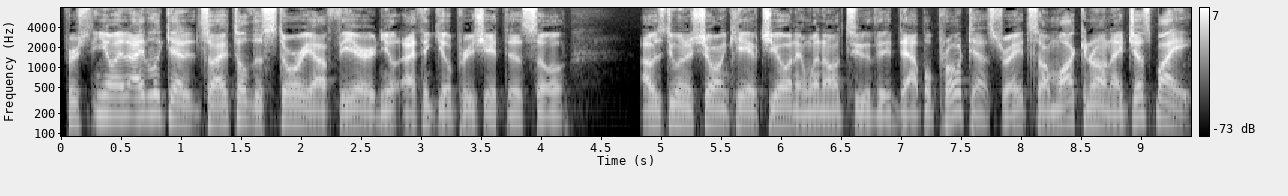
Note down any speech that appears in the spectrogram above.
First, you know, and I look at it. So I told this story off the air, and you'll, I think you'll appreciate this. So I was doing a show on KFGO, and I went out to the DAPL protest. Right, so I'm walking around. I just by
